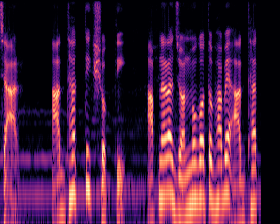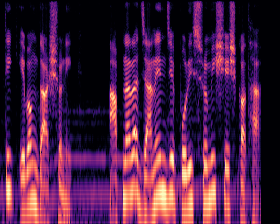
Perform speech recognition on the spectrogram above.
চার, আধ্যাত্মিক শক্তি। আপনারা জন্মগতভাবে আধ্যাত্মিক এবং দার্শনিক। আপনারা জানেন যে পরিশ্রমী শেষ কথা।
